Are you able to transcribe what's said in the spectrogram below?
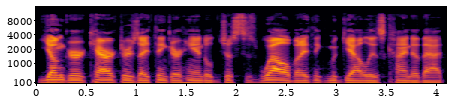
younger characters I think are handled just as well. But I think Miguel is kind of that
